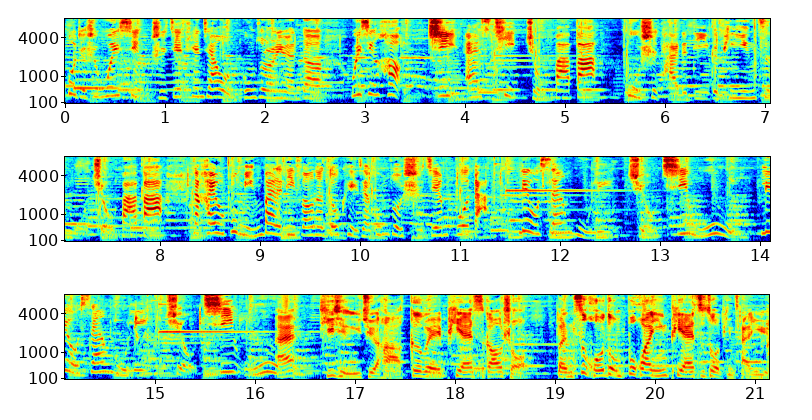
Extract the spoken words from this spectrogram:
或者是微信直接添加我们工作人员的微信号 gst 九八八故事台的第一个拼音字母九八八。那还有不明白的地方呢，都可以在工作时间拨打六三五零九七五五六三五零九七五五。哎，提醒一句哈，各位 PS 高手，本次活动不欢迎 PS 作品参与。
